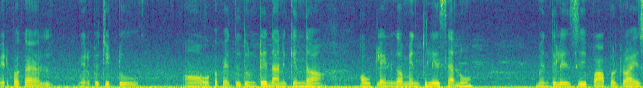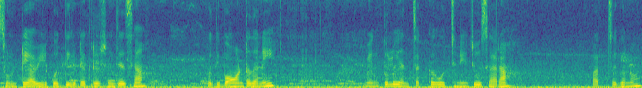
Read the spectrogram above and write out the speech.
మిరపకాయలు మిరప చెట్టు ఒక పెద్దది ఉంటే దాని కింద అవుట్లైన్గా మెంతులు వేసాను మెంతులు వేసి పాప డ్రాయర్స్ ఉంటే అవి కొద్దిగా డెకరేషన్ చేసా కొద్ది బాగుంటుందని. మెంతులు ఎంత చక్కగా వచ్చినాయి చూసారా? పచ్చగను.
